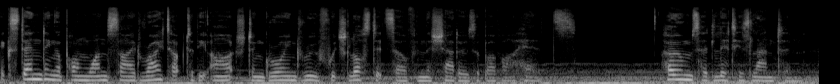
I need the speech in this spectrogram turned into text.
extending upon one side right up to the arched and groined roof which lost itself in the shadows above our heads. Holmes had lit his lantern,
